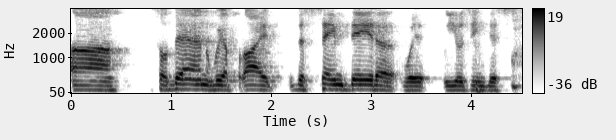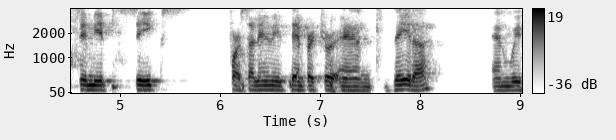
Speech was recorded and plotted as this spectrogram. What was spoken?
uh, so then we applied the same data with using this CMIP6 for salinity, temperature, and zeta, and we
